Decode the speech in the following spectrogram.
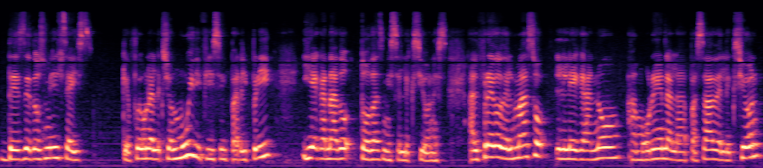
desde 2006 que fue una elección muy difícil para el PRI y he ganado todas mis elecciones. Alfredo del Mazo le ganó a Morena la pasada elección,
